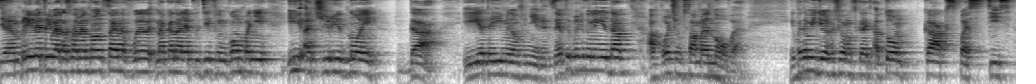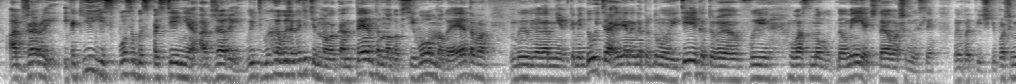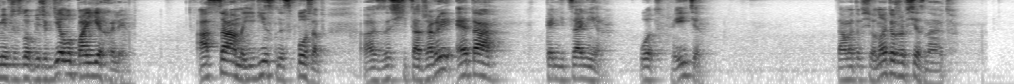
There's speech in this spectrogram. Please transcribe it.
Всем привет, ребята, с вами Антон Сайнов, вы на канале Play Film Company и очередной, да, и это именно уже не рецепты приготовления еда, а впрочем самое новое. И в этом видео я хочу вам сказать о том, как спастись от жары и какие есть способы спасения от жары. Ведь вы, вы же хотите много контента, много всего, много этого, вы иногда мне рекомендуете, а я иногда придумываю идеи, которые вы, у вас много на уме, я читаю ваши мысли, мои подписчики. Впрочем, меньше слов ближе к делу, поехали. А самый единственный способ защититься от жары это кондиционер. Вот, видите? Там это все. Но это уже все знают.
